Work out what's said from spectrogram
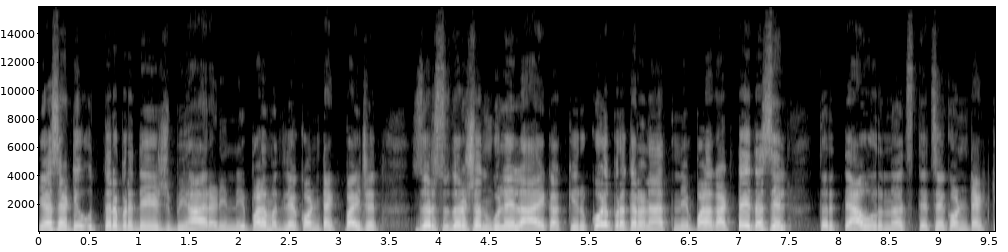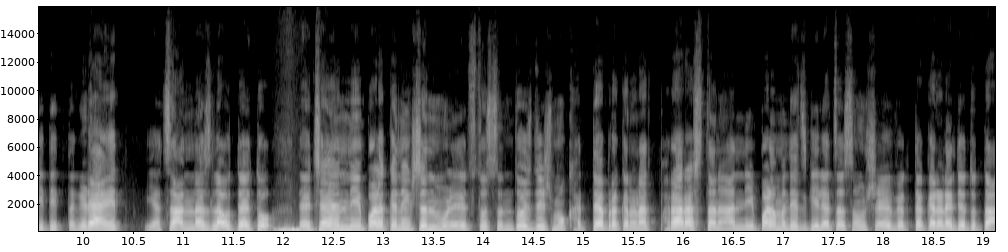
यासाठी उत्तर प्रदेश बिहार आणि नेपाळमधले कॉन्टॅक्ट पाहिजेत. जर सुदर्शन गुलेला एका किरकोळ प्रकरणात नेपाळ गाठता येत असेल तर त्यावरूनच त्याचे कॉन्टॅक्ट किती तगडे आहेत याचा अंदाज लावता येतो त्याच्या या नेपाळ कनेक्शनमुळेच तो संतोष देशमुख हत्या प्रकरणात फरार असताना नेपाळमध्येच गेल्याचा संशय व्यक्त करण्यात येत होता.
